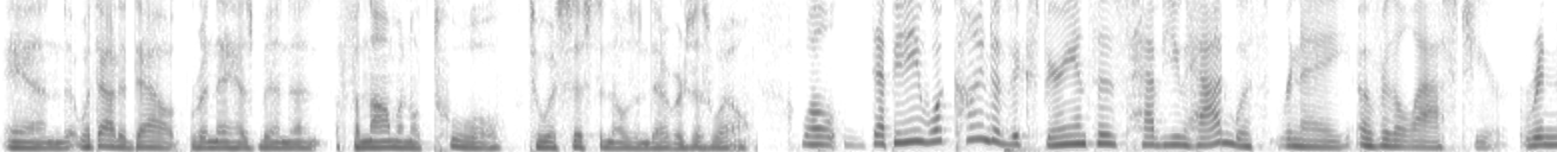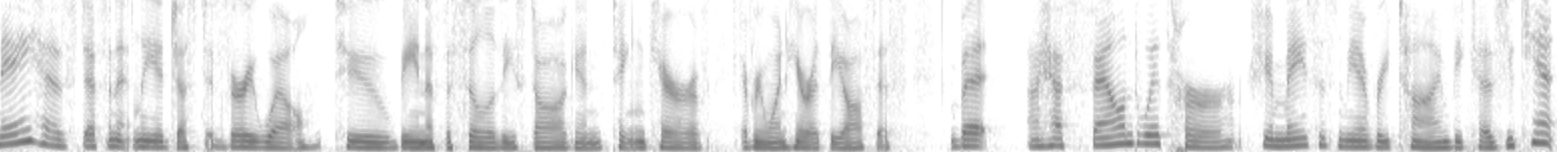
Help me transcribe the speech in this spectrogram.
And without a doubt renee has been a, a phenomenal tool to assist in those endeavors as well well, Deputy, what kind of experiences have you had with Renee over the last year? Renee has definitely adjusted very well to being a facilities dog and taking care of everyone here at the office. But I have found with her, she amazes me every time because you can't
